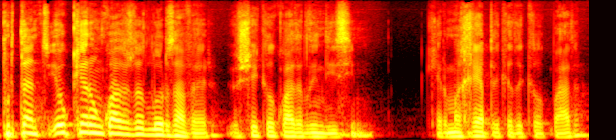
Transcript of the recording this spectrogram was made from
portanto, eu quero um quadro da Dolores Aveiro. Eu achei aquele quadro lindíssimo. Quero uma réplica daquele quadro,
